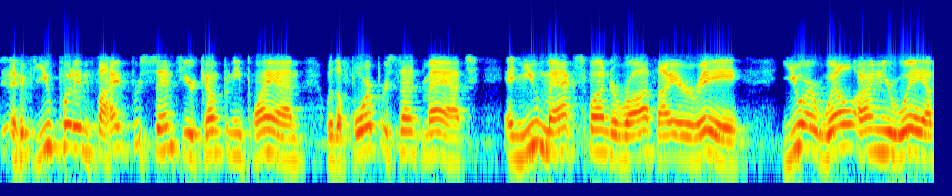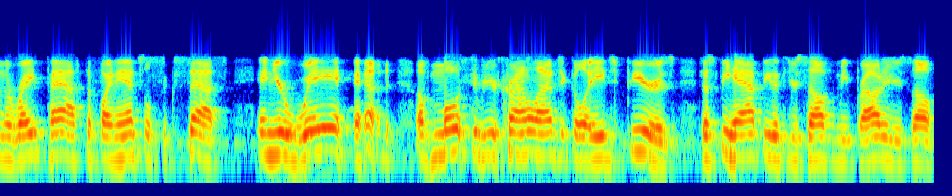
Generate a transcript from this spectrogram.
if you put in 5% to your company plan with a 4% match and you max fund a Roth IRA, you are well on your way on the right path to financial success and you're way ahead of most of your chronological age peers. Just be happy with yourself and be proud of yourself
